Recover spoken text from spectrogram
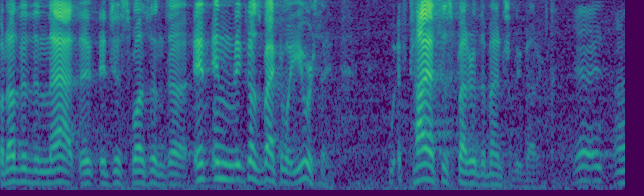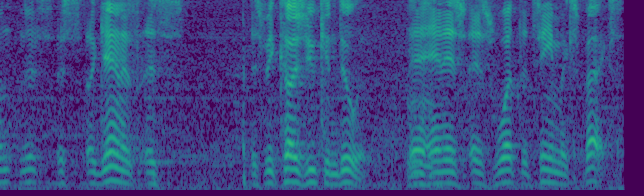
But other than that, it, it just wasn't. And, and it goes back to what you were saying if Tyus is better, the bench will be better. Yeah, it, um, it's, it's, again, it's, it's it's because you can do it, mm-hmm. and, and, it's it's what the team expects,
